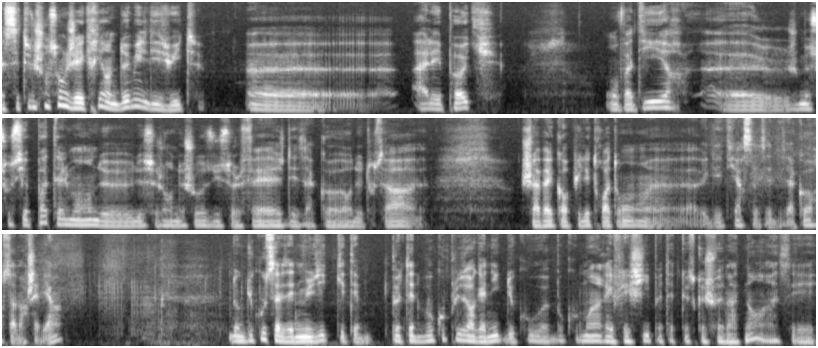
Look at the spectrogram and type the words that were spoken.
C'est une chanson que j'ai écrite en 2018. à l'époque, on va dire, je me souciais pas tellement de, ce genre de choses, du solfège, des accords, de tout ça. Je savais qu'empiler trois tons avec des tiers, ça faisait des accords, ça marchait bien. Donc du coup, ça faisait une musique qui était peut-être beaucoup plus organique, du coup euh, beaucoup moins réfléchie peut-être que ce que je fais maintenant. Hein. C'est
